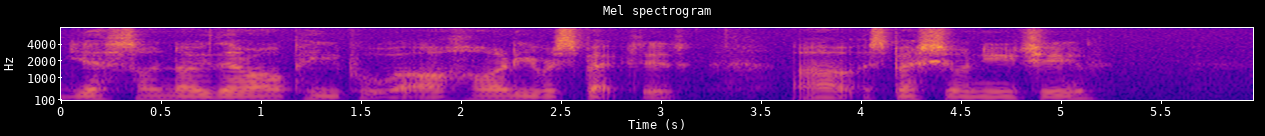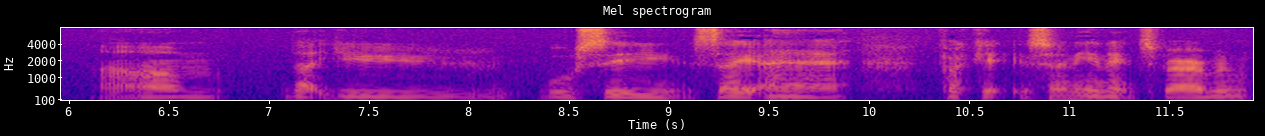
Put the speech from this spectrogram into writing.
Yes, I know there are people that are highly respected, uh, especially on YouTube, um, that you will see say, "Ah, fuck it, it's only an experiment."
